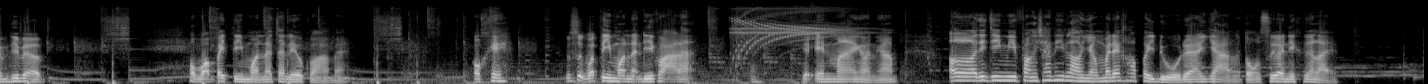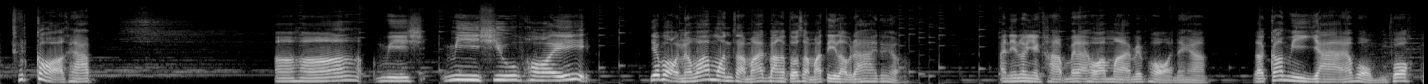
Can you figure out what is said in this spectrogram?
มที่แบบ ผมว่าไปตีมอนน่าจะเร็วกว่าไหมโอเค รู้สึกว่าตีมอนน่ะดีกว่าละเดี๋ยวเอ็นไมก่อนครับ เออจริงๆมีฟังก์ชันที่เรายังไม่ได้เข้าไปดูด้วยนะอย่างตรงเสื้อนี้คืออะไร ชุดเกาะครับอ่าฮะมีมีชิวพอยต์อย่าบอกนะว่ามอนสามารถบางตัวสามารถตีเราได้ด้วยเหรออันนี้เรายังคราบไม่ได้เพราะว่าไม้ไม่พอนะครับ แล้วก็มียาครับผมพวกโพ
